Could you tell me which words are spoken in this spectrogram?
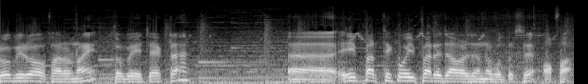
রবিরও অফারও নয়, তবে এটা একটা এই পার থেকে ওই পারে যাওয়ার জন্য বলতেছে অফার।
